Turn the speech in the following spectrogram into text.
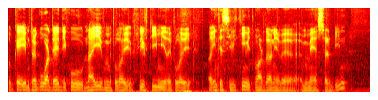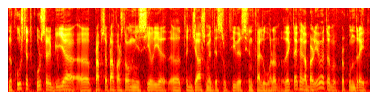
duket jemi treguar deri diku naivë me këtë lloj flirtimi dhe këtë lloj intensifikimi të marrëdhënieve me Serbinë, në kushtet kur Serbia prapë se prapë vazhdon një sjellje të ngjashme destruktive si në të kaluarën dhe këtë ka bërë jo vetëm përkundrejt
